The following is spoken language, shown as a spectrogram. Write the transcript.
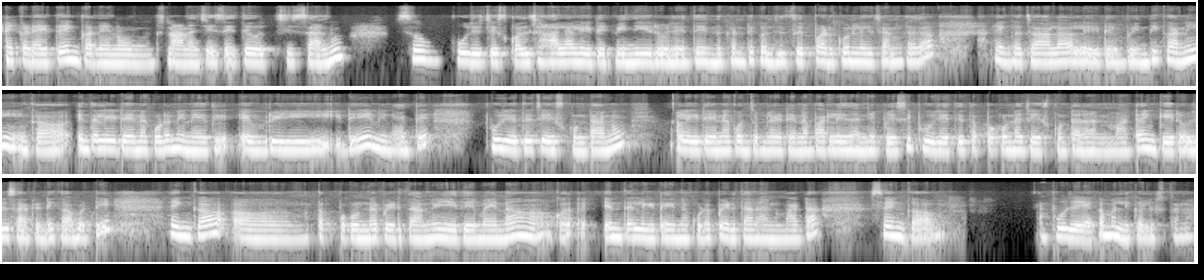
ఇక్కడైతే ఇంకా నేను స్నానం చేసి అయితే వచ్చేసాను. సో పూజ చేసుకోవాలి. చాలా లేట్ అయిపోయింది ఈరోజు అయితే. ఎందుకంటే కొంచెం సేపు పడుకొని లేచాను కదా. ఇంకా చాలా లేట్ అయిపోయింది. కానీ ఇంకా ఎంత లేట్ అయినా కూడా నేనైతే ఎవ్రీ డే నేనైతే పూజ అయితే చేసుకుంటాను. లేట్ అయినా కొంచెం లేట్ అయినా పర్లేదు అని చెప్పేసి పూజ అయితే తప్పకుండా చేసుకుంటాను అనమాట ఇంక ఈరోజు సాటర్డే కాబట్టి ఇంకా తప్పకుండా పెడతాను. ఏదేమైనా ఎంత లేట్ అయినా కూడా పెడతాను అనమాట సో ఇంకా పూజ అయ్యాక మళ్ళీ కలుస్తాను.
